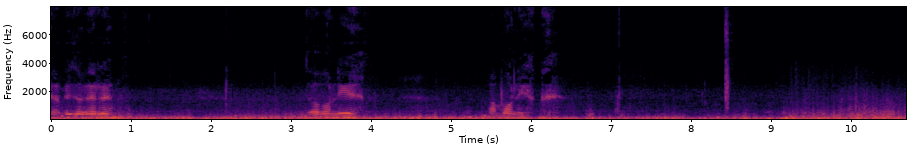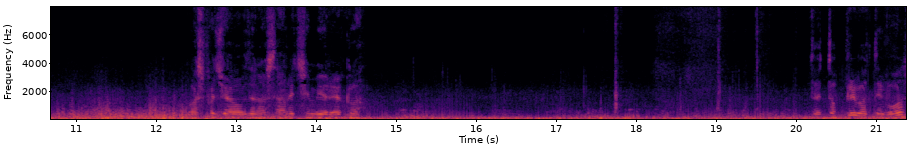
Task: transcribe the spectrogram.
Ja bi da verujem da ovo nije amonijak. Gospođa ovdje na stanici mi je rekla da je to privatni voz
